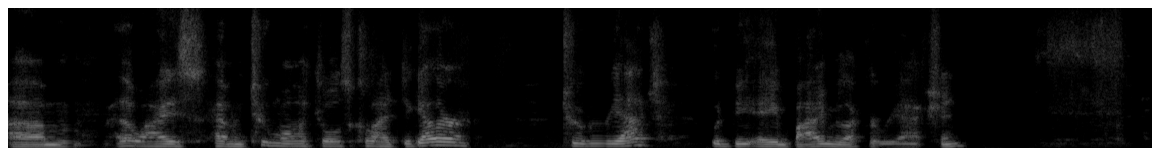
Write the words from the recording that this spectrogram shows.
Um, otherwise, having two molecules collide together to react would be a bimolecular reaction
